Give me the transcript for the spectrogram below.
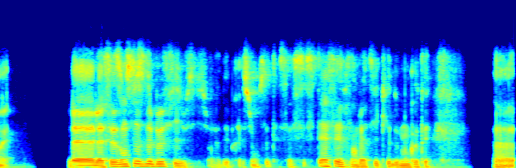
Ouais. La, la saison 6 de Buffy aussi sur la dépression, c'était assez sympathique de mon côté. Euh,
